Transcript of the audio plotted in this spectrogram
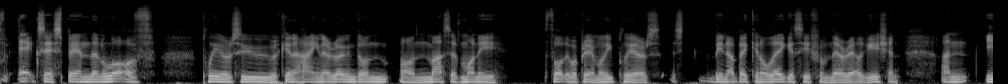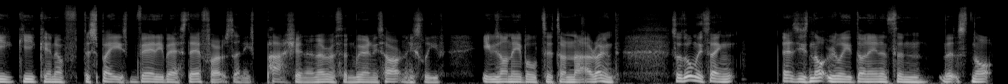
of excess spending, a lot of players who were kind of hanging around on on massive money. Thought they were Premier League players. It's been a big kind of legacy from their relegation, and he, he kind of, despite his very best efforts and his passion and everything, wearing his heart on his sleeve, he was unable to turn that around. So the only thing is he's not really done anything that's not,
